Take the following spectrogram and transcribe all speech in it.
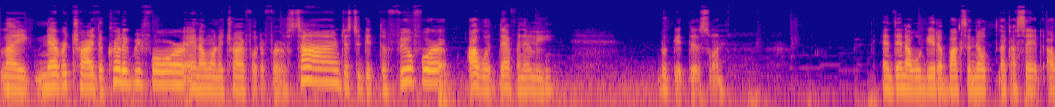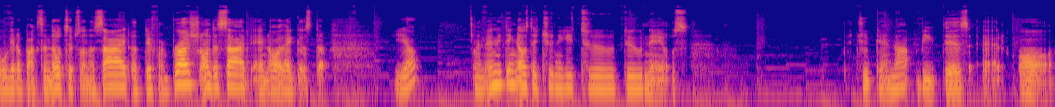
Like, never tried acrylic before and I want to try for the first time just to get the feel for it. I would definitely would get this one. And then I will get a box of nail, like I said, I will get a box of nail tips on the side, a different brush on the side, and all that good stuff. Yep. And anything else that you need to do nails. But you cannot beat this at all.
